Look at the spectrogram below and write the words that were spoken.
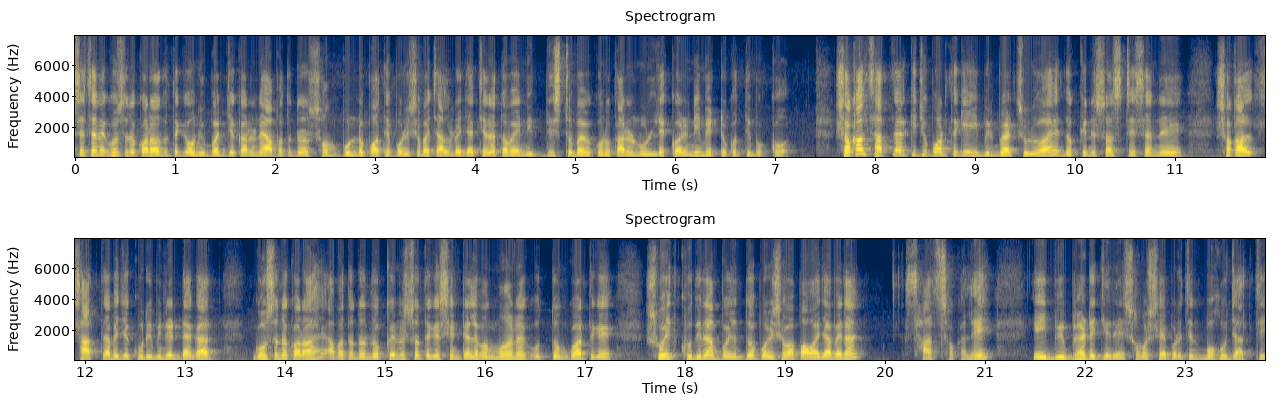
স্টেশনে ঘোষণা করা হতে থেকে অনিবার্য কারণে আপাতত সম্পূর্ণ পথে পরিষেবা চালানো যাচ্ছে না, তবে নির্দিষ্টভাবে কোনো কারণ উল্লেখ করেনি মেট্রো কর্তৃপক্ষ। সকাল সাতটার কিছু পর থেকে এই বিভ্রাট শুরু হয়। দক্ষিণেশ্বর স্টেশনে সকাল সাতটা বেজে কুড়ি মিনিট নাগাদ ঘোষণা করা হয়। আপাতত দক্ষিণেশ্বর থেকে সেন্ট্রাল এবং মহানায়ক উত্তম কুমার থেকে শহীদ ক্ষুদিরাম পর্যন্ত পরিষেবা পাওয়া যাবে না। সাত সকালে এই বিভ্রাটের জেরে সমস্যায় পড়েছেন বহু যাত্রী।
